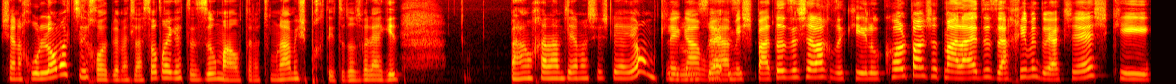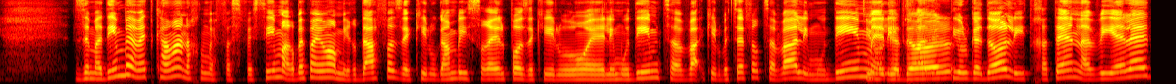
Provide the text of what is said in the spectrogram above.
שאנחנו לא מצליחות באמת לעשות רגע את הזום אאוט על התמונה המשפחתית הזאת ולהגיד, פעם חלמתי על מה שיש לי היום, כאילו לגמרי, זה, המשפט הזה שלך זה כאילו כל פעם שאת מעלה את זה זה הכי מדויק שיש כי זה מדהים באמת כמה אנחנו מפספסים הרבה פעמים המרדף הזה כאילו גם בישראל פה זה כאילו אה, לימודים צבא כאילו בית ספר צבא לימודים טיול להתח- גדול. טיול גדול להתחתן להביא ילד.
